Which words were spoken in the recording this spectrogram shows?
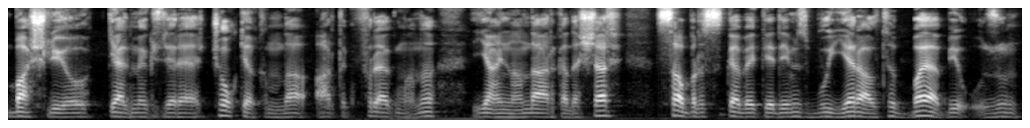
başlıyor gelmek üzere. Çok yakında artık fragmanı yayınlandı arkadaşlar. Sabırsızlıkla beklediğimiz bu Yeraltı baya bir uzun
